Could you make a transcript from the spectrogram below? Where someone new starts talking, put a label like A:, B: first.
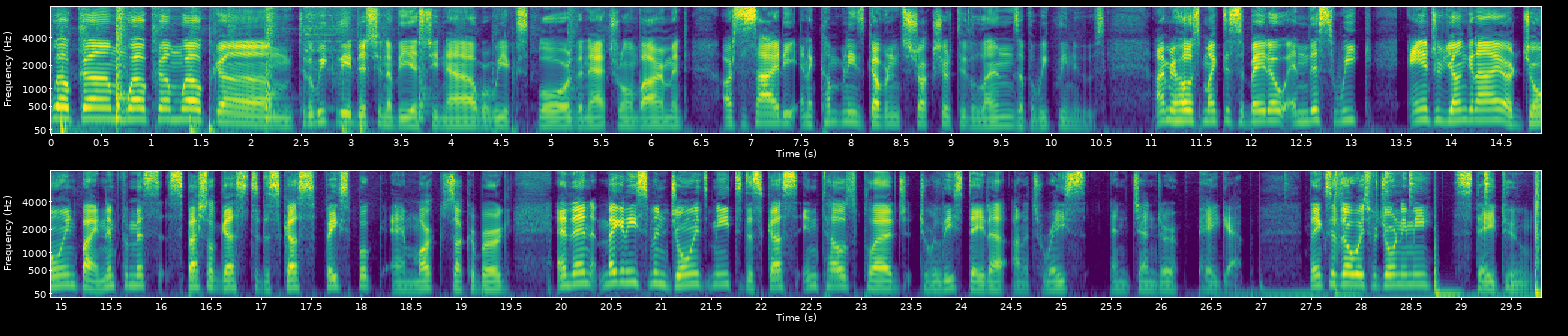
A: Welcome, welcome, welcome to the weekly edition of ESG Now, where we explore the natural environment, our society, and a company's governance structure through the lens of the weekly news. I'm your host, Mike Disabato, and this week, Andrew Young and I are joined by an infamous special guest to discuss Facebook and Mark Zuckerberg. And then Meggin Eastman joins me to discuss Intel's pledge to release data on its race and gender pay gap. Thanks as always for joining me. Stay tuned.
